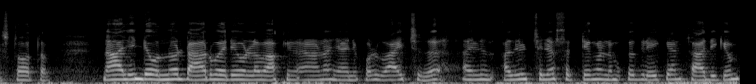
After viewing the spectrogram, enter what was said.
സ്തോത്രം. നാലിന്റെ ഒന്ന് തൊട്ട് ആറ് വരെയുള്ള വാക്യങ്ങളാണ് ഞാനിപ്പോൾ വായിച്ചത്. അതിൽ അതിൽ ചില സത്യങ്ങൾ നമുക്ക് ഗ്രഹിക്കാൻ സാധിക്കും.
